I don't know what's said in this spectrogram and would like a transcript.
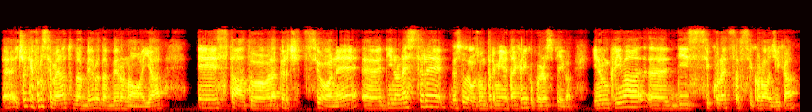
Eh, ciò che forse mi ha dato davvero, davvero noia è stato la percezione eh, di non essere, adesso uso un termine tecnico poi lo spiego, in un clima eh, di sicurezza psicologica,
